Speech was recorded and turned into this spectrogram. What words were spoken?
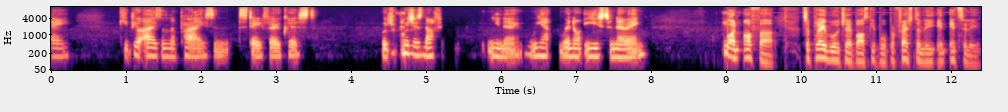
say. Keep your eyes on the prize and stay focused, which which is nothing. You know, we ha- we're not used to knowing. got an offer to play wheelchair basketball professionally in Italy.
